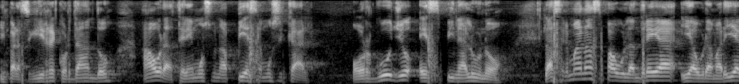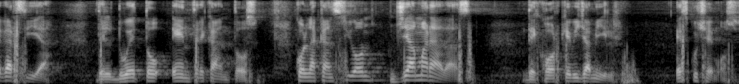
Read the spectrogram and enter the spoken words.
Y para seguir recordando, ahora tenemos una pieza musical Orgullo Espinaluno. Las hermanas Paula Andrea y Aura María García. del dueto Entre Cantos, con la canción Llamaradas de Jorge Villamil. Escuchemos.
